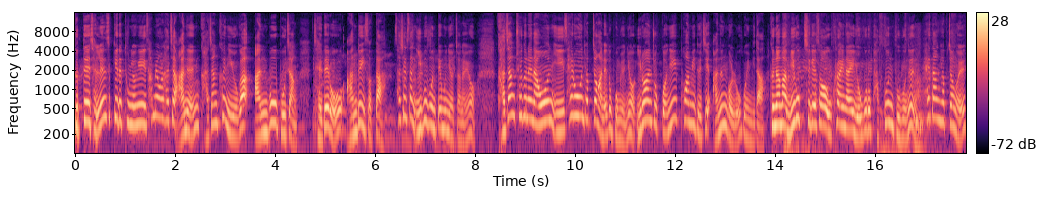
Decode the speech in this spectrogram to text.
그때 젤렌스키 대통령이 서명을 하지 않은 가장 큰 이유가 안보 보장 제대로 안 돼 있었다. 사실상 이 부분 때문이었잖아요. 가장 최근에 나온 이 새로운 협정 안에도 보면요. 이러한 조건이 포함이 되지 않은 걸로 보입니다. 그나마 미국 측에서 우크라이나의 요구로 바꾼 부분은 해당 협정을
